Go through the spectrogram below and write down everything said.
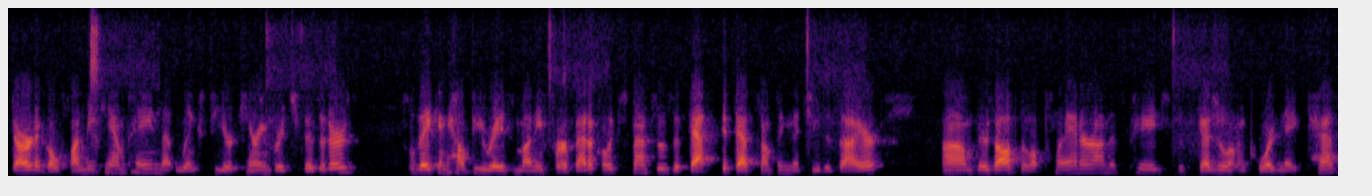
start a GoFundMe campaign that links to your CaringBridge visitors so they can help you raise money for medical expenses if, that, if that's something that you desire. Um, there's also a planner on this page to schedule and coordinate test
